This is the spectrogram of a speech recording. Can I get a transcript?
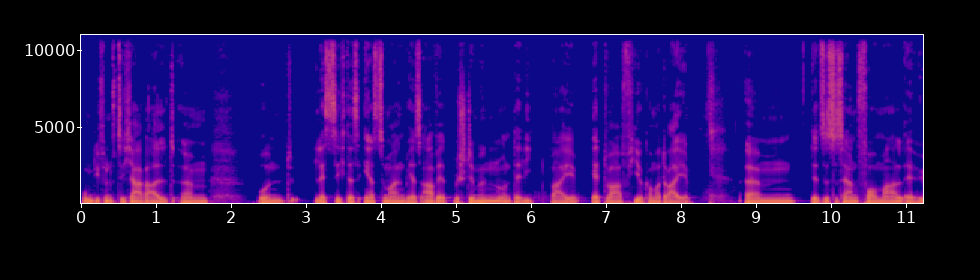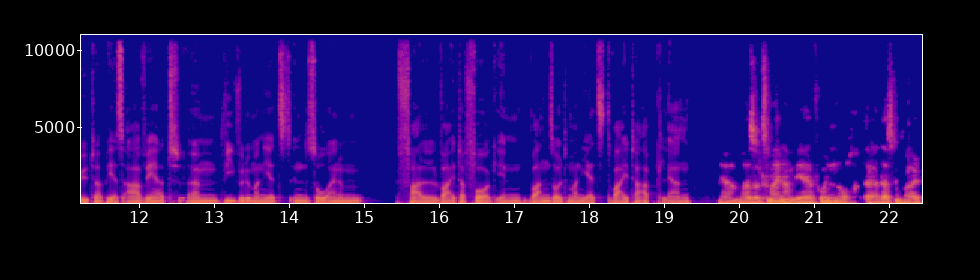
um die 50 Jahre alt ähm, und lässt sich das erste Mal ein PSA-Wert bestimmen und der liegt bei etwa 4,3. Ähm, jetzt ist es ja ein formal erhöhter PSA-Wert. Ähm, wie würde man jetzt in so einem Fall weiter vorgehen? Wann sollte man jetzt weiter abklären? Ja, also zum einen haben wir vorhin auch äh, das nochmal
